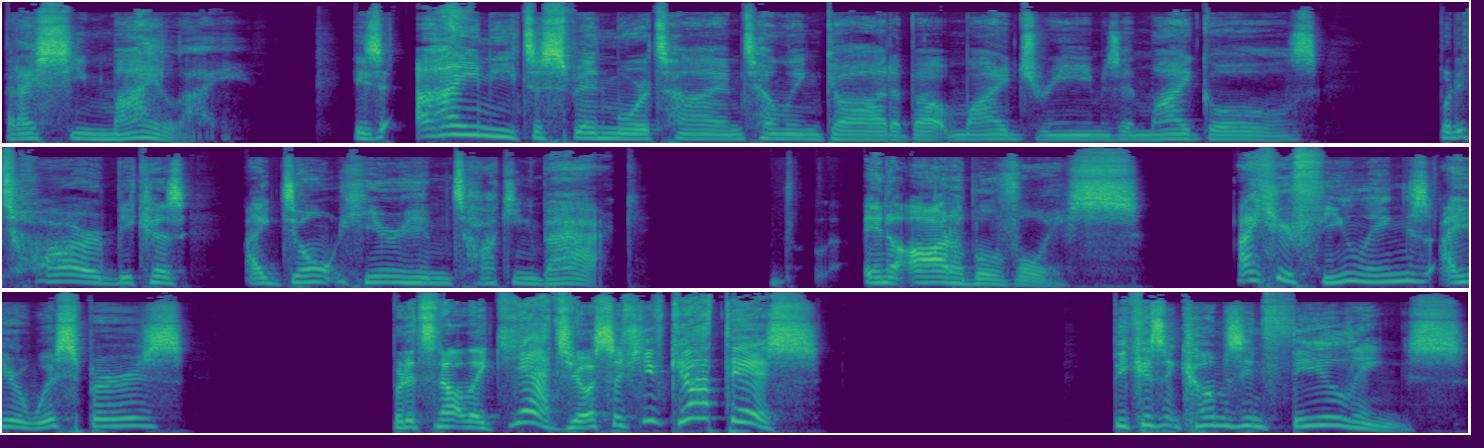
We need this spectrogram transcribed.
that I see my life. Is I need to spend more time telling God about my dreams and my goals, but it's hard because I don't hear him talking back in an audible voice. I hear feelings, I hear whispers, but it's not like, "Yeah, Joseph, you've got this." Because it comes in feelings.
